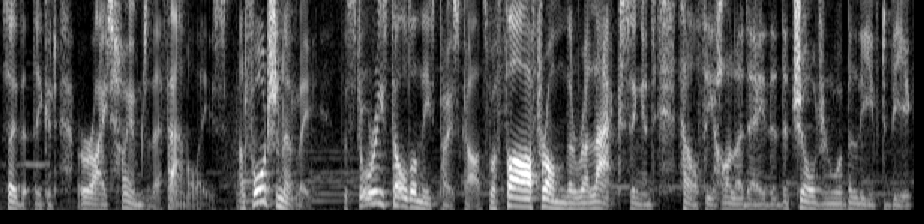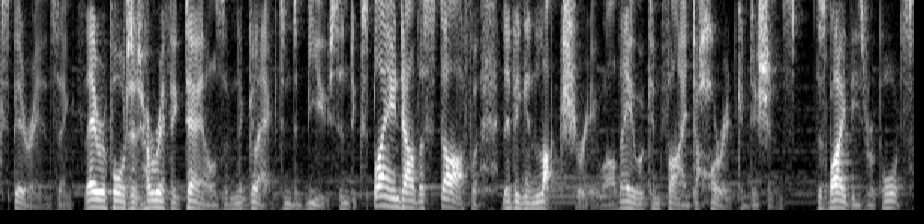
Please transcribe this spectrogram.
so that they could write home to their families. Unfortunately, the stories told on these postcards were far from the relaxing and healthy holiday that the children were believed to be experiencing. They reported horrific tales of neglect and abuse and explained how the staff were living in luxury while they were confined to horrid conditions. Despite these reports,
